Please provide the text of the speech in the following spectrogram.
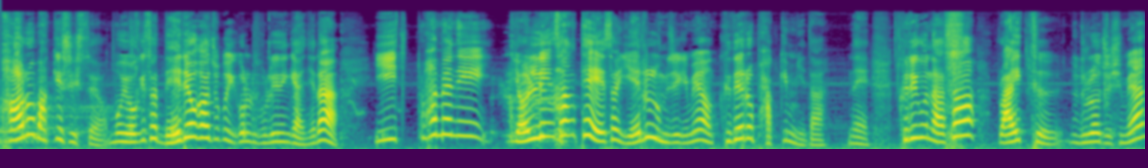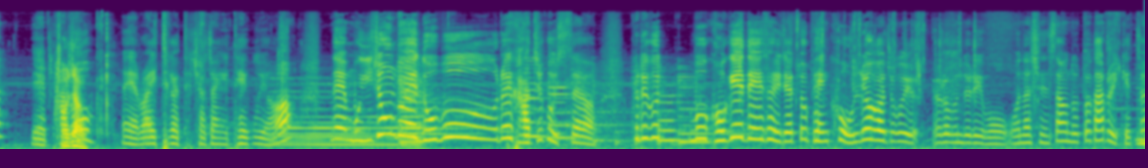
바로 바뀔 수 있어요 뭐 여기서 내려가지고 이걸로 돌리는 게 아니라 이 화면이 열린 상태에서 얘를 움직이면 그대로 바뀝니다 네. 그리고 나서 write 눌러주시면 네, 바로 저장. 네, write가 저장이 되고요. 네, 뭐 이 정도의 knob를 가지고 있어요. 그리고 뭐 거기에 대해서 이제 또 bank 올려 가지고 여- 여러분들이 뭐 원하시는 사운드 또 따로 있겠죠?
